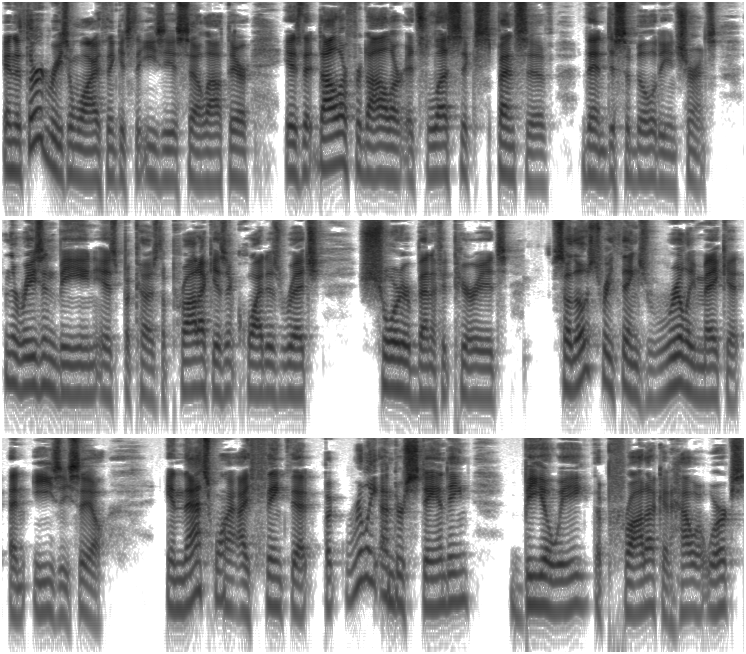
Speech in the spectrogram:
And the third reason why I think it's the easiest sell out there is that dollar for dollar, it's less expensive than disability insurance. And the reason being is because the product isn't quite as rich, shorter benefit periods. So those three things really make it an easy sale. And that's why I think that, but really understanding BOE, the product and how it works,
